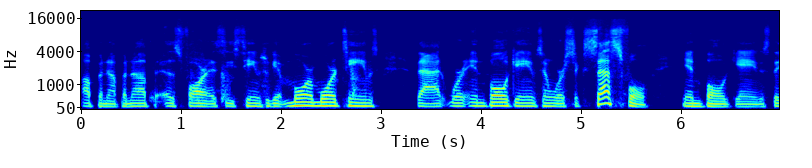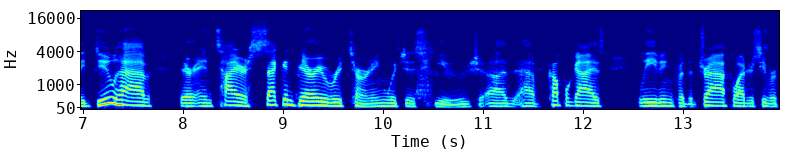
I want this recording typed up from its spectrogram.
up and up and up, as far as these teams, we get more and more teams that were in bowl games and were successful in bowl games. They do have their entire secondary returning, which is huge. Uh, have a couple guys leaving for the draft. Wide receiver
